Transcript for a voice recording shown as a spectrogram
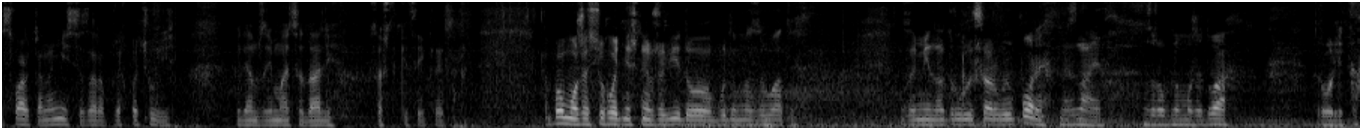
Сварка на місці, зараз прихвачу і підемо займатися далі. Все ж таки цей крис. Або може сьогоднішнє вже відео будемо називати заміна другої шарової опори. Не знаю. Зроблю може два ролика.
